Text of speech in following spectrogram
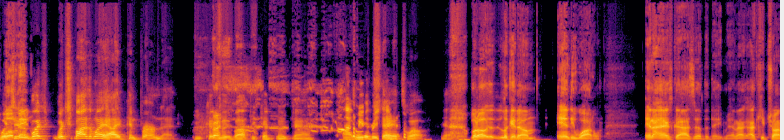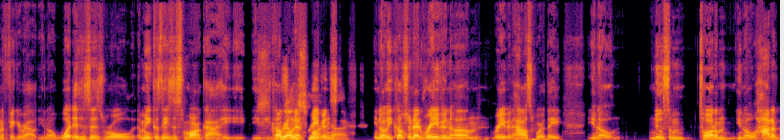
Which, Well, I mean- which, which, by the way, I've confirmed that he could Right. move up, he could move down, Uh, he we could appreciate stay it. at 12. Yeah. But uh, look at um Andy Weidl. And I asked guys the other day, man. I, I keep trying to figure out, you know, what is his role? I mean, because he's a smart guy. He he, he comes Really from that Ravens. guy. You know, he comes from that Raven um Raven house where they, you know, Newsome taught him, you know, how to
